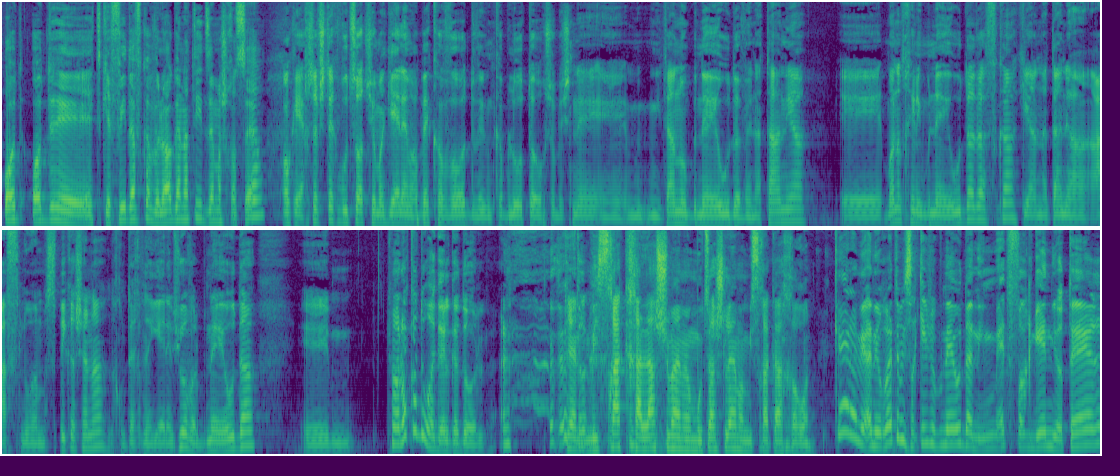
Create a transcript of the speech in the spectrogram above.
עוד- עוד אה, התקפי דווקא ולא הגנתית, זה מה שחסר. אוקיי, עכשיו שתי קבוצות שמגיע להם הרבה כבוד, והם יקבלו אותו עכשיו בשני, אה, מאיתנו בני יהודה ונתניה. אה, בוא נתחיל עם בני יהודה דווקא, כי נתניה עפנו מספיק השנה, אנחנו תכף נגיע אליהם שוב, אבל בני יהודה, אה, תשמע, לא כדורגל גדול. כן, משחק חלש מהממוצע שלהם, המשחק האחרון. כן, אני, אני רואה את המשחקים של בני יהודה, אני מת לפרגן יותר,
